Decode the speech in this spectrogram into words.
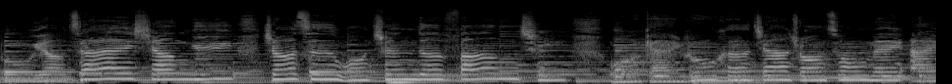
不要再相遇，这次我真的放弃。我该如何假装从没爱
